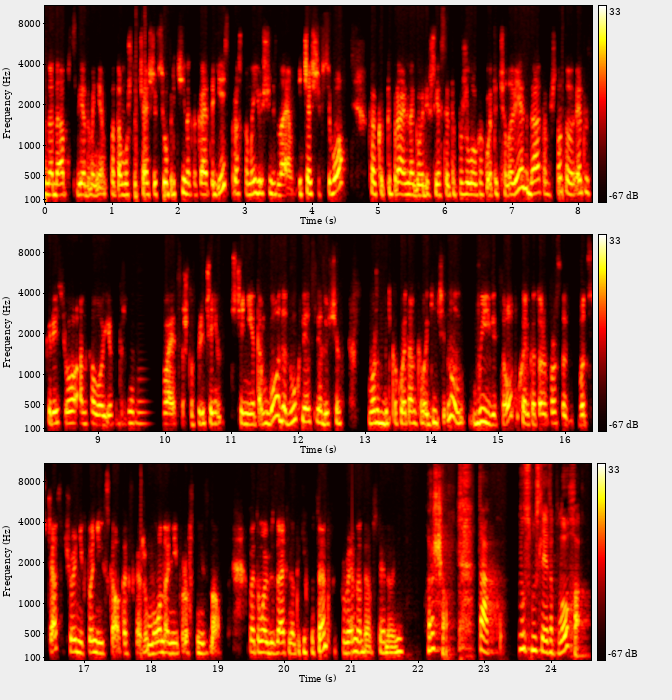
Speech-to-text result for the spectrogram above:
надо обследование, потому что чаще всего причина какая-то есть, просто мы ее еще не знаем. И чаще всего, как ты правильно говоришь, если это пожилой какой-то человек, да, там что-то, это, скорее всего, онкология подразумевается, что в течение, в течение там, года, двух лет следующих может быть какой-то онкологический, ну, выявится опухоль, которую просто вот сейчас еще никто не искал, так скажем, он о ней просто не знал. Поэтому обязательно таких пациентов отправляем на обследование. Хорошо. Так, ну, в смысле, это плохо,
